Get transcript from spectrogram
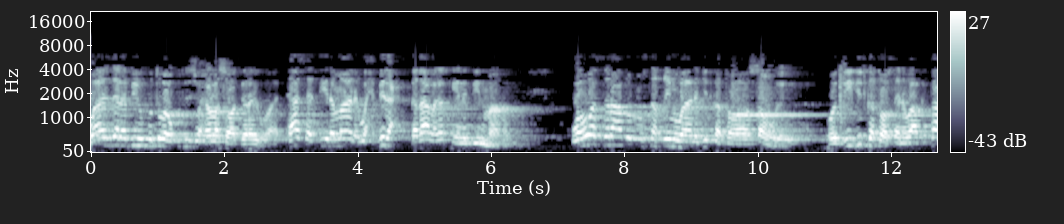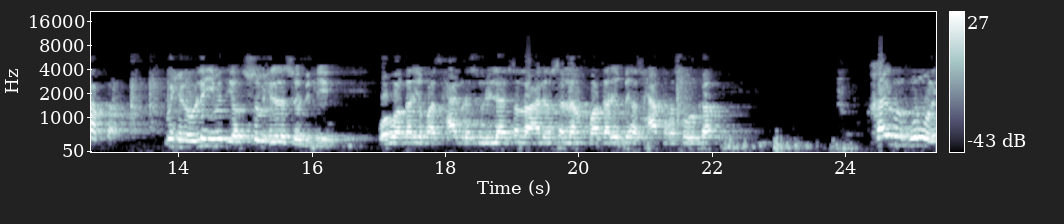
Wa anzala bihi kutubahu kutubtiisa wuxuu la soo diray waaye. Taasaa diina maane wax bidac gadaal laga keena diin maaha. Wa huwa siraatu lmustaqiim waana jidka toosan weeye oo dii jidka toosani waa kitaabka wixii uu la yimid iyo rususha wixii lala soo bixiyey. Wa huwa dariiqu asxaabi rasuuli llaahi sala allahu alayh wasalam waa dariiqii asxaabta rasuulka khayru lquruuni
